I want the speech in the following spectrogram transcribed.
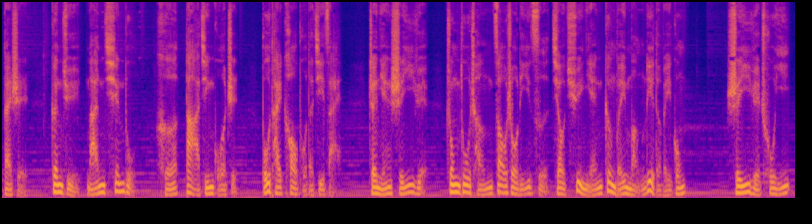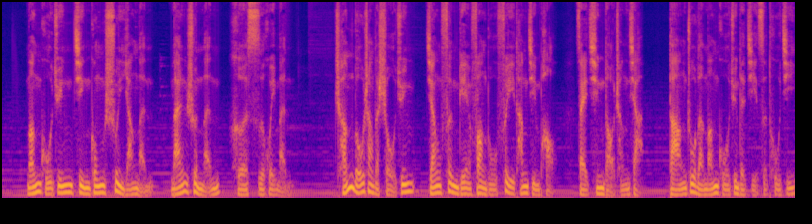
但是，根据《南迁录》和《大金国志》不太靠谱的记载，这年十一月，中都城遭受了一次较去年更为猛烈的围攻。十一月初一，蒙古军进攻顺阳门、南顺门和四会门。城楼上的守军将粪便放入沸汤浸泡，在青岛城下，挡住了蒙古军的几次突击。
